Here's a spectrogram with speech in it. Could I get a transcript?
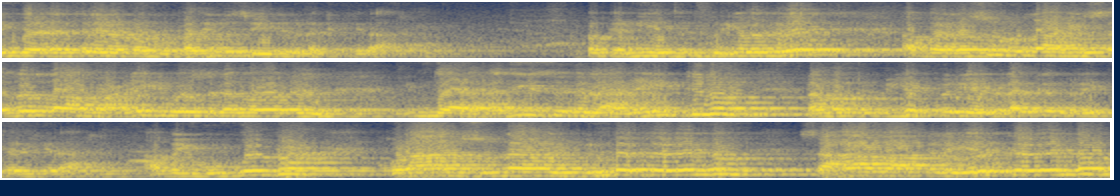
இந்த இடத்திலே நமக்கு பதிவு செய்து விளக்குகிறார்கள். அப்ப கண்ணியத்திற்குரியவர்களே அப்ப ரசூலுல்லாஹி ஸல்லல்லாஹு அலைஹி வஸல்லம் அவர்கள் இந்த ஹதீசுகள் அனைத்திலும் நமக்கு மிகப்பெரிய விளக்கங்களை தருகிறார்கள். அவை ஒவ்வொன்றும் குரான் சுண்ணாவை பின்பற்ற வேண்டும் சகாபாக்களை ஏற்க வேண்டும்.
